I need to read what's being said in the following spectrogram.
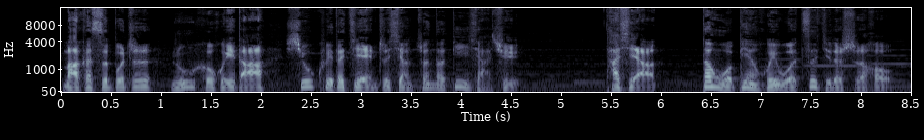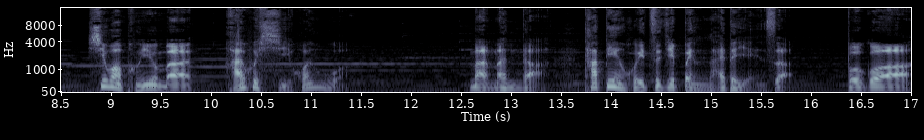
马克思不知如何回答，羞愧的简直想钻到地下去。他想，当我变回我自己的时候，希望朋友们还会喜欢我。慢慢的，他变回自己本来的颜色，不过。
